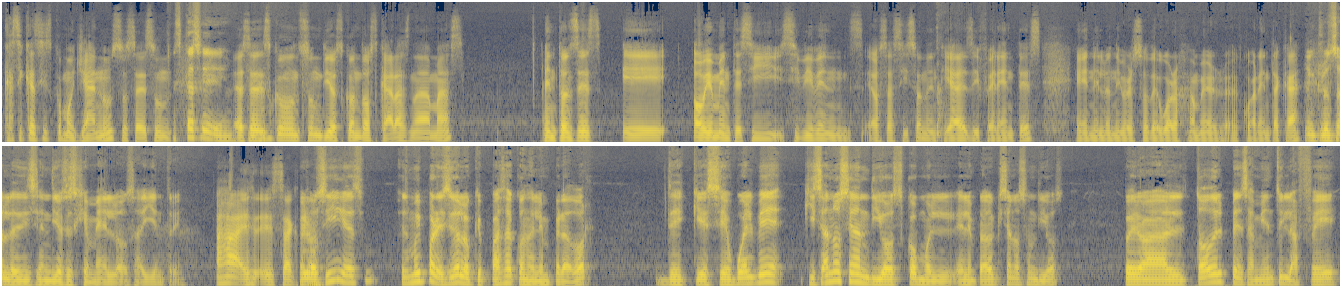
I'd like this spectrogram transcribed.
casi casi es como Janus, o sea, es un... Es casi... es, un, dios con dos caras nada más. Entonces, eh, obviamente sí, sí viven, o sea, sí son entidades diferentes en el universo de Warhammer 40k. Incluso le dicen dioses gemelos ahí entre. Ajá, exacto. Pero sí, es, es muy parecido a lo que pasa con el emperador, de que se vuelve, quizá no sean dios como el, el emperador, quizá no sea un dios, pero al todo el pensamiento y la fe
